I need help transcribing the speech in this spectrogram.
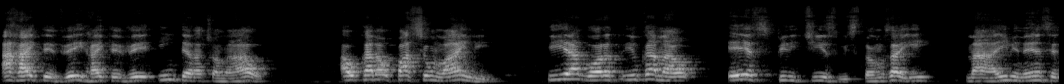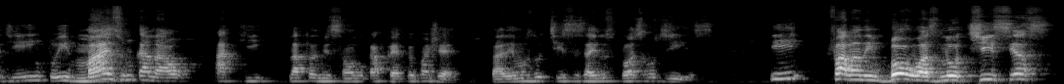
a Rai TV e Rai TV Internacional, ao canal Passe Online e agora e o canal Espiritismo. Estamos aí na iminência de incluir mais um canal aqui na transmissão do Café com o Evangelho. Daremos notícias aí nos próximos dias. E, falando em boas notícias,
